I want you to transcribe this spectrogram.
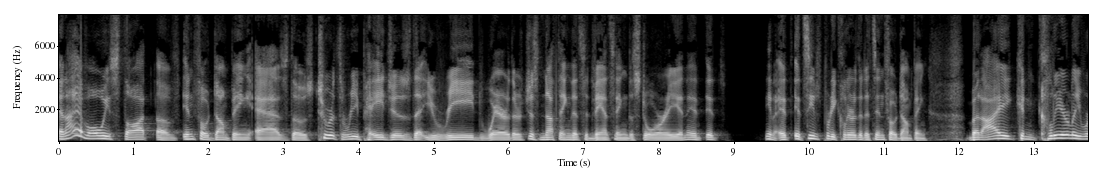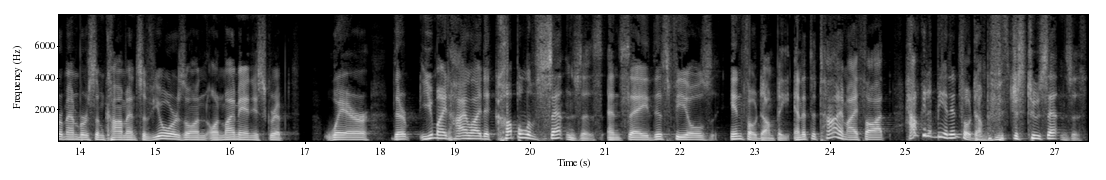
And I have always thought of info dumping as those two or three pages that you read where there's just nothing that's advancing the story. And it, it you know, it, it seems pretty clear that it's info dumping. But I can clearly remember some comments of yours on on my manuscript where there you might highlight a couple of sentences and say this feels info dumpy. And at the time I thought, how can it be an info dump if it's just two sentences?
